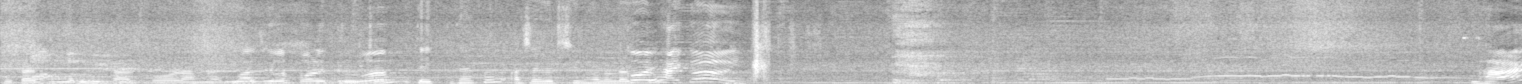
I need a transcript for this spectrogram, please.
ফোটা দিয়ে তারপর আমরা দেখতে থাকো আশা করছি ভালো লাগবে। ভাই?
